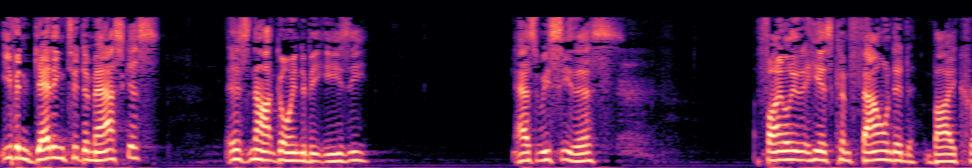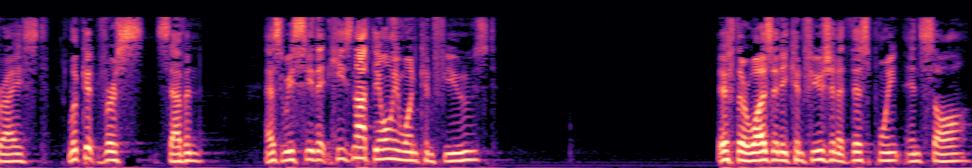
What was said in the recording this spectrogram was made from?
even getting to Damascus is not going to be easy. As we see this, finally, that he is confounded by Christ. Look at verse 7 as we see that he's not the only one confused. If there was any confusion at this point in Saul,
